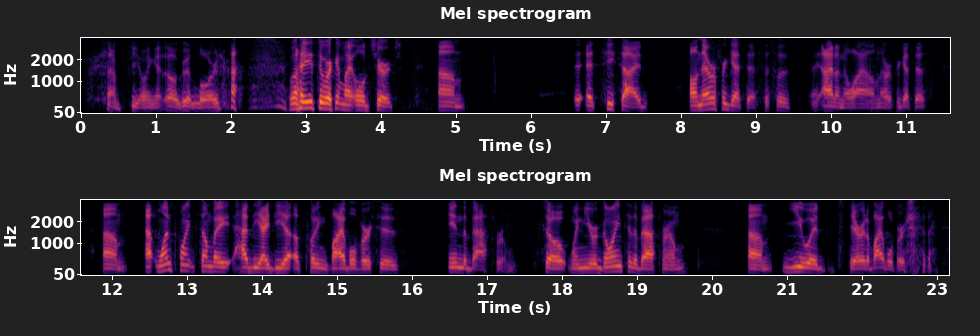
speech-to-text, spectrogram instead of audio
I'm feeling it. Oh, good Lord. when I used to work at my old church um, at Seaside, I'll never forget this. This was, I don't know why I'll never forget this. Um, at one point, somebody had the idea of putting Bible verses in the bathroom. So when you were going to the bathroom, um, you would stare at a Bible verse.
